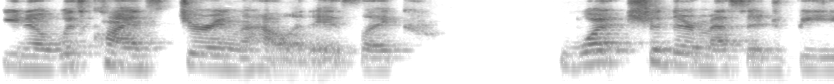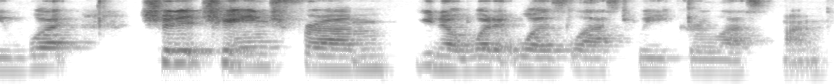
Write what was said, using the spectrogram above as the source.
you know, with clients during the holidays? Like, what should their message be? What should it change from, you know, what it was last week or last month?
